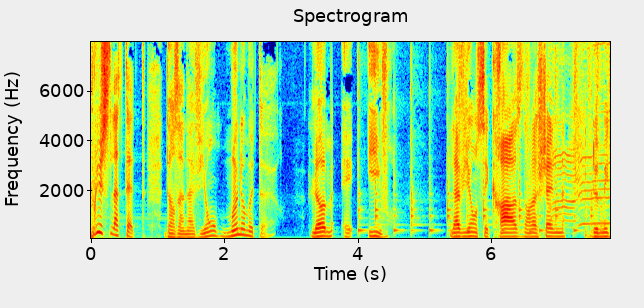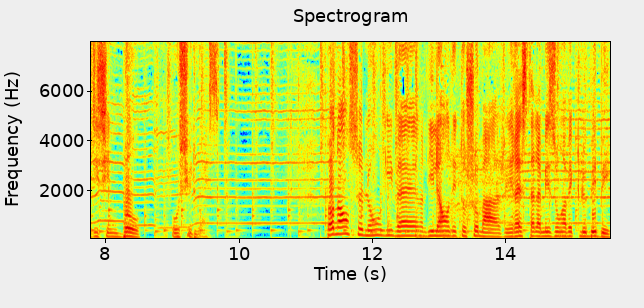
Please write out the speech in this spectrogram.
plus la tête dans un avion monomoteur. L'homme est ivre. L'avion s'écrase dans la chaîne de Medicine Bow au sud-ouest. Pendant ce long hiver, Leland est au chômage et reste à la maison avec le bébé.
